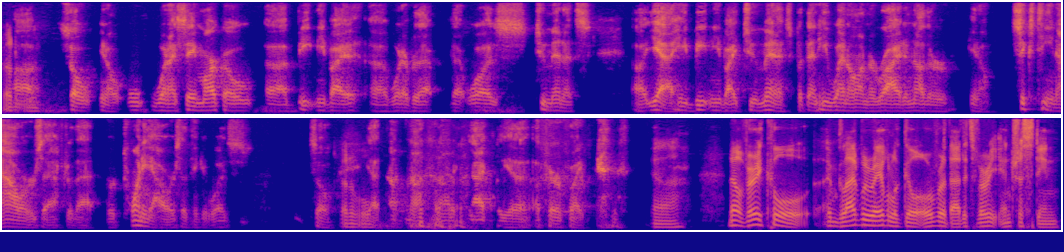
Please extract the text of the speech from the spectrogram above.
Uh, so you know when I say Marko uh, beat me by uh, whatever that that was two minutes, uh, yeah, he beat me by two minutes. But then he went on to ride another you know 16 hours after that, or 20 hours, I think it was. So Incredible. yeah, not not, not exactly a, a fair fight. yeah. No, very cool. I'm glad we were able to go over that. It's very interesting.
